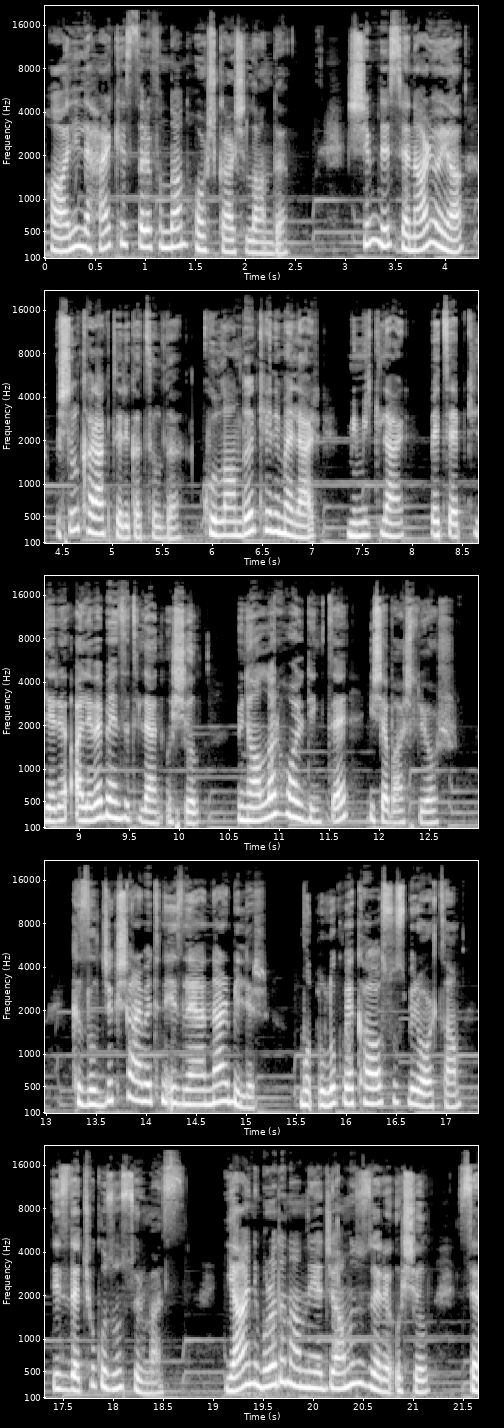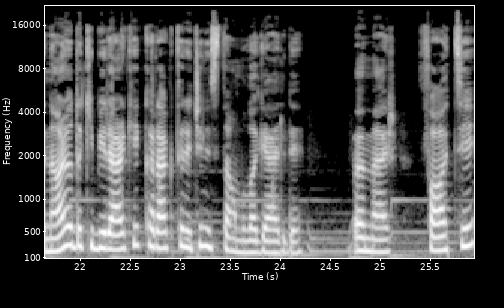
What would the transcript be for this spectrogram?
haliyle herkes tarafından hoş karşılandı. Şimdi senaryoya Işıl karakteri katıldı. Kullandığı kelimeler, mimikler ve tepkileri Alev'e benzetilen Işıl, Ünallar Holding'de işe başlıyor. Kızılcık Şerbeti'ni izleyenler bilir. Mutluluk ve kaossuz bir ortam dizide çok uzun sürmez. Yani buradan anlayacağımız üzere Işıl, senaryodaki bir erkek karakter için İstanbul'a geldi. Ömer, Fatih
